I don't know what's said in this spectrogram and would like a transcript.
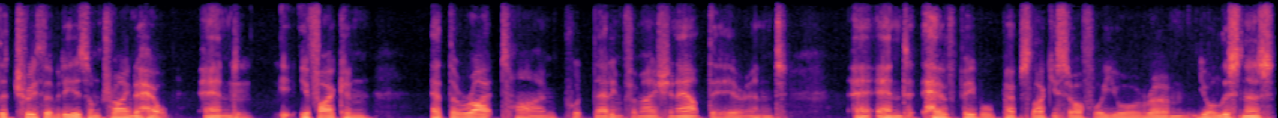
the truth of it is I'm trying to help. And Mm. if I can, at the right time, put that information out there and and have people, perhaps like yourself or your um, your listeners,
